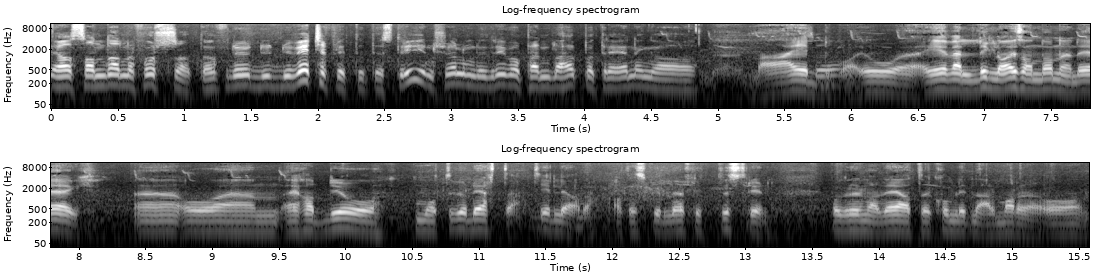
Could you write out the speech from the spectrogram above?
ja, Sandane fortsatt. da, For du, du, du vil ikke flytte til Stryn, selv om du driver og pendler her på trening og Nei, var jo, jeg er veldig glad i Sandane, det er jeg. Eh, Og eh, jeg hadde jo på en måte vurdert det tidligere, at jeg skulle flytte Stryn. Pga. det at det kom litt nærmere. Og...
